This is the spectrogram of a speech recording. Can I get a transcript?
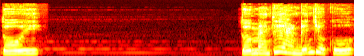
Tôi... Tôi mang thứ ăn đến cho cô.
